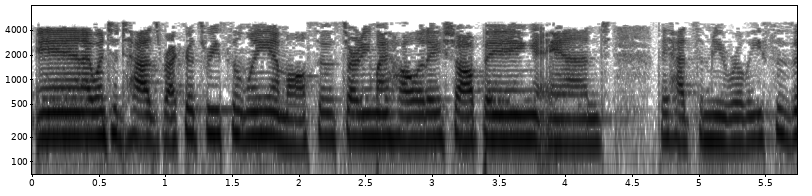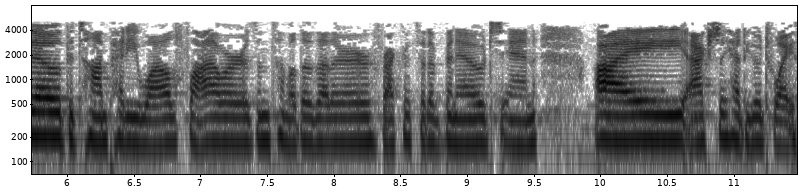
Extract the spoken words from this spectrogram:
And I went to Taz Records recently. I'm also starting my holiday shopping, and they had some new releases out, the Tom Petty Wildflowers, and some of those other records that have been out. And I actually had to go twice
